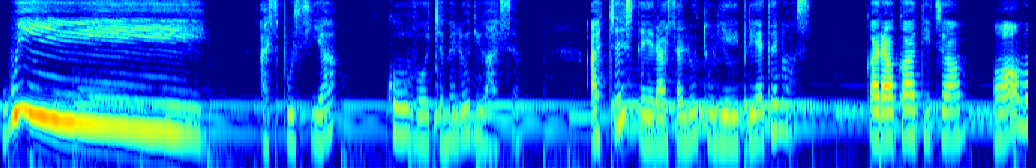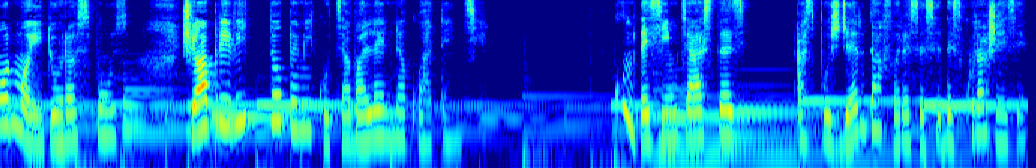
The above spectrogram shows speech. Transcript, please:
Ui! a spus ea cu o voce melodioasă. Acesta era salutul ei prietenos. Caracatița a mormăit un răspuns și a privit-o pe micuța balenă cu atenție. Cum te simți astăzi?" a spus Gerda fără să se descurajeze.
